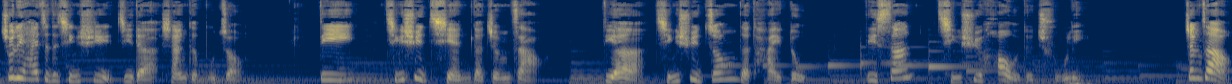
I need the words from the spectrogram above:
处理孩子的情绪，记得三个步骤。第一，情绪前的征兆；第二，情绪中的态度；第三，情绪后的处理。征兆：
